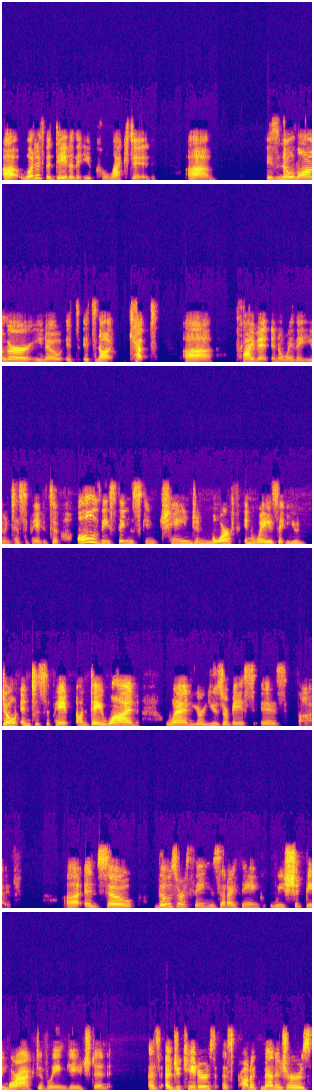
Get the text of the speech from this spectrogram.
Uh, what if the data that you collected um, is no longer, you know, it's it's not kept uh, private in a way that you anticipated? So all of these things can change and morph in ways that you don't anticipate on day one when your user base is five. Uh, and so those are things that I think we should be more actively engaged in as educators, as product managers,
